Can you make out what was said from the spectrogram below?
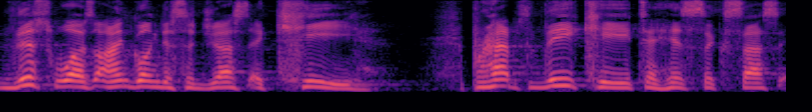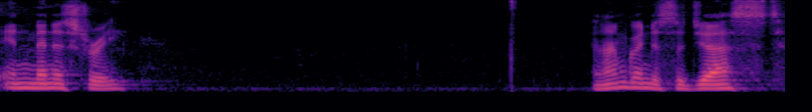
This was, I'm going to suggest, a key, perhaps the key to his success in ministry. And I'm going to suggest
